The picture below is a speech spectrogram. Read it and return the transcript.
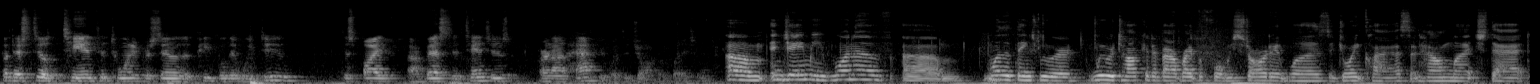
but there's still 10 to 20 percent of the people that we do, despite our best intentions, are not happy with the joint replacement. Um, and Jamie, one of um, one of the things we were we were talking about right before we started was the joint class and how much that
